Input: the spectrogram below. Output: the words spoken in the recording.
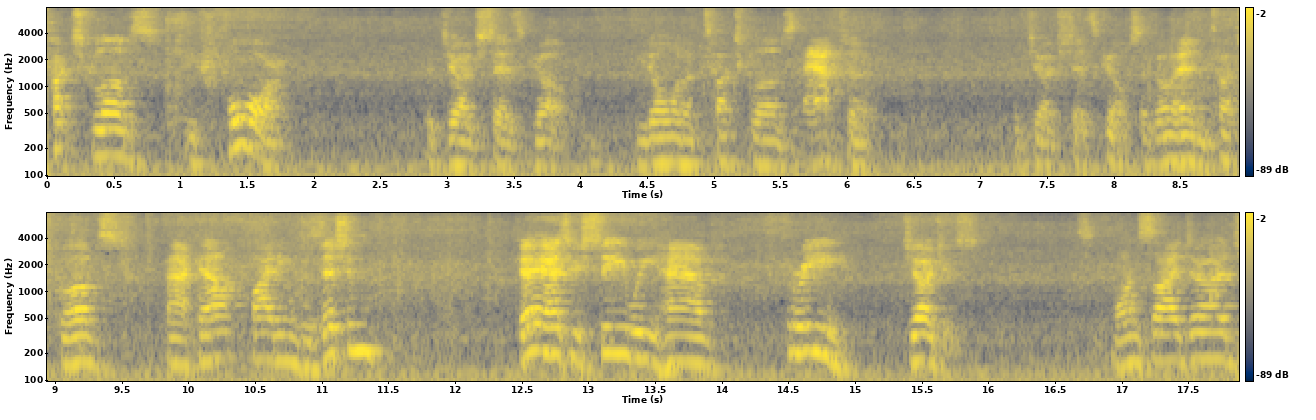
touch gloves before the judge says go. You don't want to touch gloves after the judge says go. So go ahead and touch gloves, back out, fighting position. Okay, as you see, we have three judges. One side judge,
